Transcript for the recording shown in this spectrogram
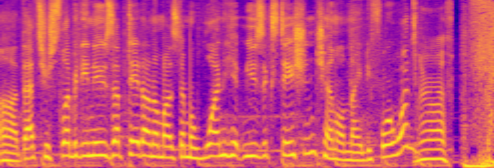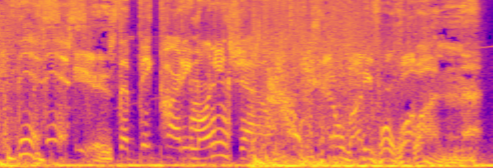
Uh, that's your celebrity news update on Omaha's number one hit music station, Channel 94.1. Ah, This, is the Big Party Morning Show. Channel 94.1.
